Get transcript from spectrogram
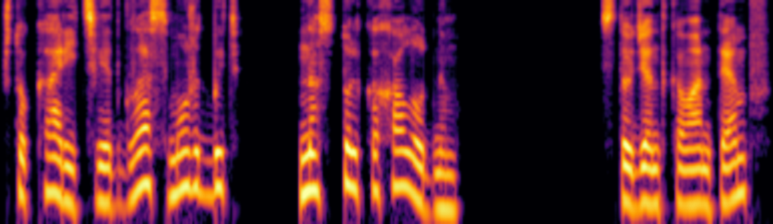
что карий цвет глаз может быть настолько холодным. Студентка Ван Темпф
